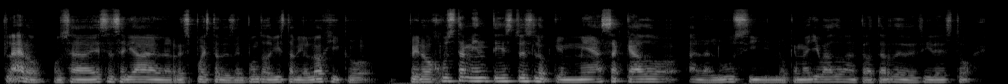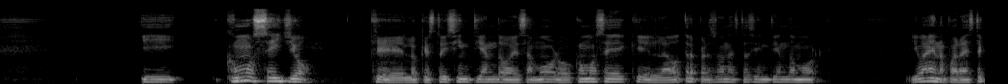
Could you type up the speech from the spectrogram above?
Claro, o sea, esa sería la respuesta desde el punto de vista biológico. Pero justamente esto es lo que me ha sacado a la luz y lo que me ha llevado a tratar de decir esto. ¿Y cómo sé yo que lo que estoy sintiendo es amor? ¿O cómo sé que la otra persona está sintiendo amor? Y bueno, para este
